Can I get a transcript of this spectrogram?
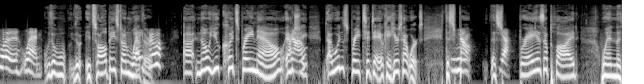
Or when? the, the, it's all based on weather. April? Uh, no, you could spray now. Actually, I wouldn't spray today. Okay, here's how it works. The spray, No. the Yeah. Spray is applied when the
